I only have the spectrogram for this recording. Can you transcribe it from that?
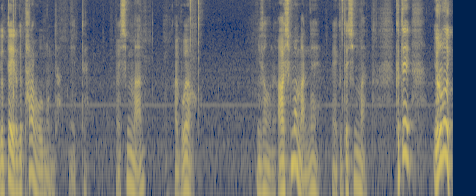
요때 이렇게 팔아먹은 겁니다. 이때. 10만. 아 뭐야? 이상하네. 아 10만 맞네. 네, 그때 10만. 그때 여러분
